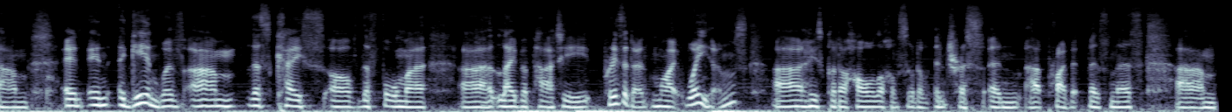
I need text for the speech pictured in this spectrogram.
Um, and, and again, with um, this case of the former uh, Labour Party president, Mike Williams, uh, who's got a whole lot of sort of interests in uh, private business. Um,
